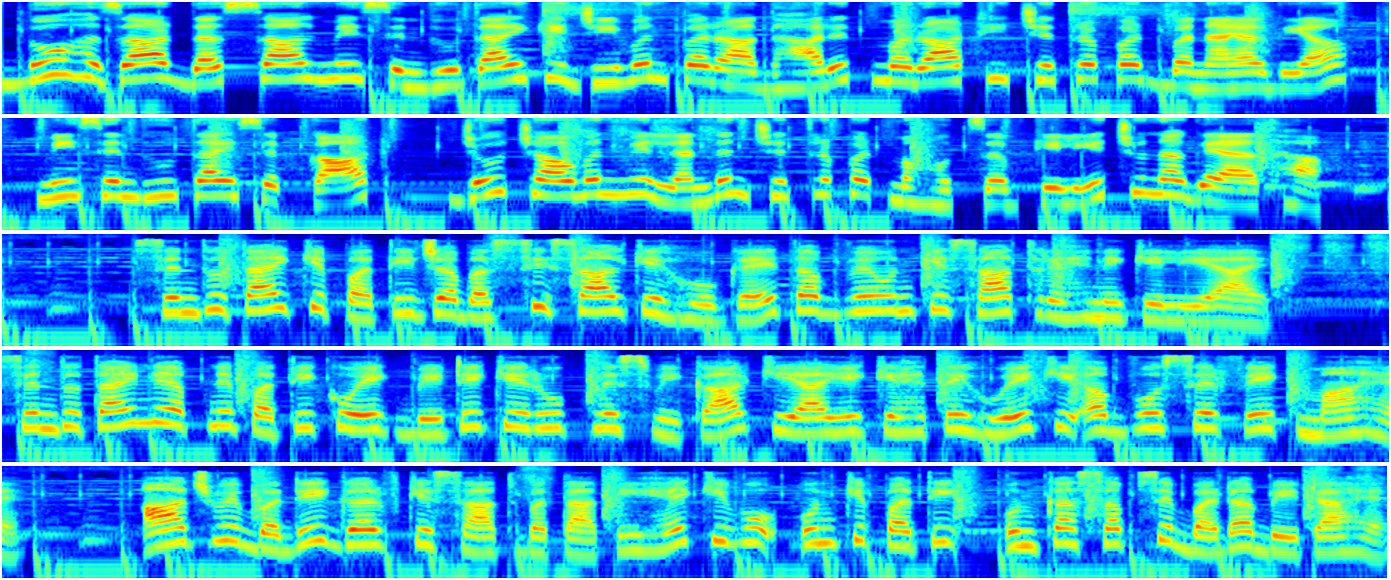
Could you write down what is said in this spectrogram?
2010 साल में सिंधुताई के जीवन पर आधारित मराठी चित्रपट बनाया गया। मी सिंधुताई सिपकाट, जो चौवन में लंदन चित्रपट महोत्सव के लिए चुना गया था। सिंधुताई के पति जब 80 साल के हो गए, तब वे उनके साथ रहने के लिए आए। सिंधुताई ने अपने पति को एक बेटे के रूप में स्वीकार किया। ये कहते हुए कि अब वो सिर्फ़ एक माँ है। आज वे बड़े गर्व के साथ बताती है कि वो उनके पति, उनका सबसे बड़ा बेटा है।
